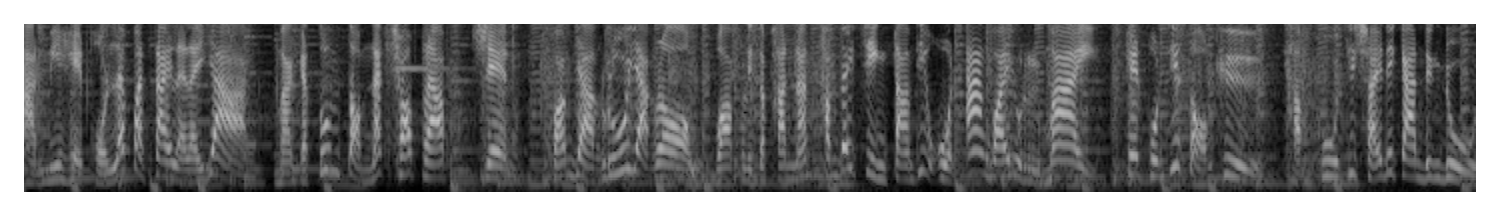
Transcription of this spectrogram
อาจมีเหตุผลและปัจจัยหลาย ๆ อย่าง มากระตุ้นต่อมนักช็อปครับ เช่น ความอยากรู้อยากลอง ว่าผลิตภัณฑ์นั้นทำได้จริงตามที่อวดอ้างไว้หรือไม่ เหตุผลที่ 2 คือ คำพูดที่ใช้ในการดึงดูด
